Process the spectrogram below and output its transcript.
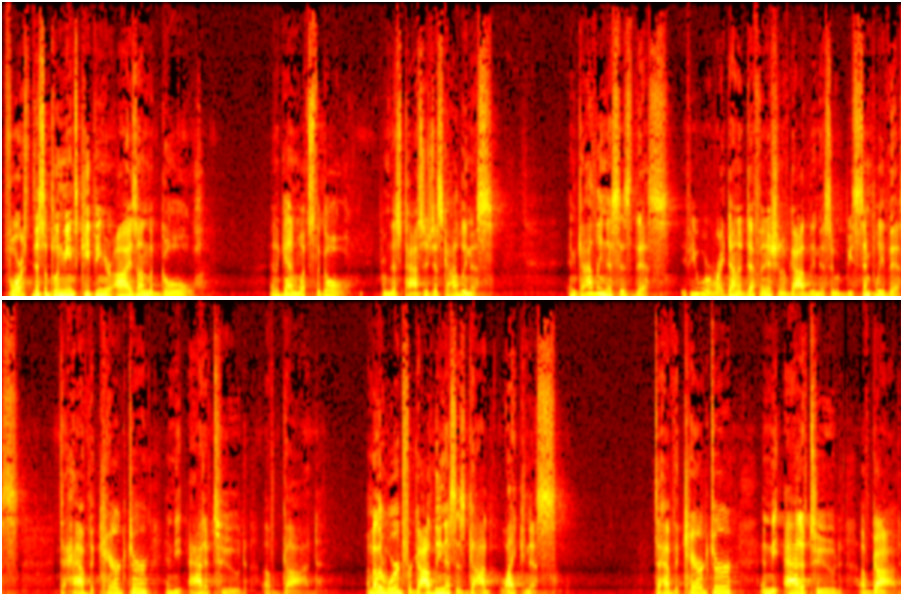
Fourth, discipline means keeping your eyes on the goal. And again, what's the goal? From this passage, is godliness. And godliness is this. If you were to write down a definition of godliness, it would be simply this to have the character and the attitude of God. Another word for godliness is godlikeness. To have the character and the attitude of God.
